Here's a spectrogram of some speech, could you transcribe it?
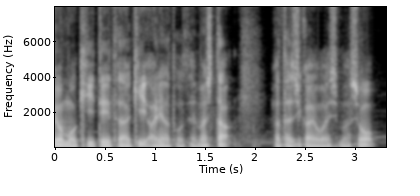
今日も聞いていただきありがとうございました。また次回お会いしましょう。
